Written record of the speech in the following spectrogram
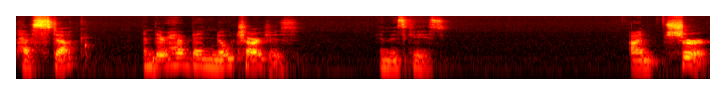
have stuck and there have been no charges in this case. I'm sure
